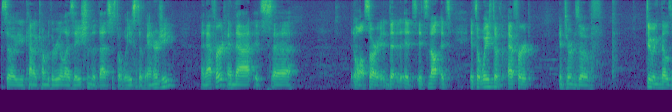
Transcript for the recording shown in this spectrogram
so you kind of come to the realization that that's just a waste of energy and effort and that it's, uh, well, sorry, it's, it's not, it's, it's a waste of effort in terms of doing those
